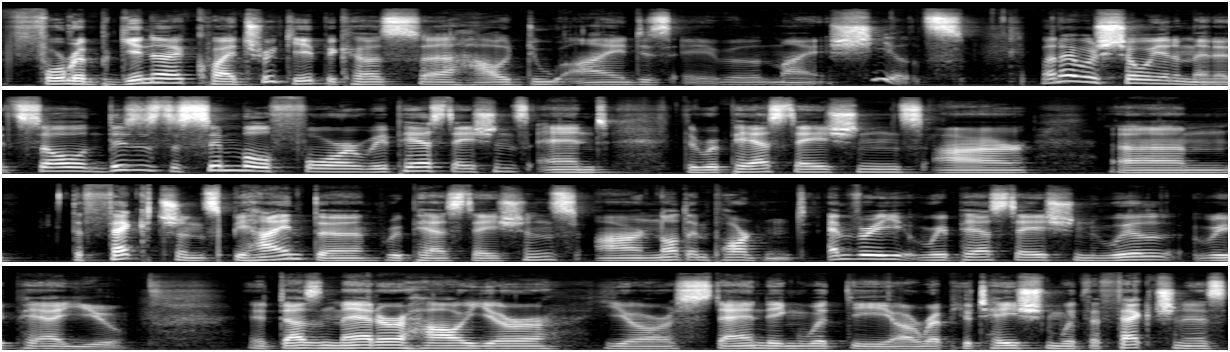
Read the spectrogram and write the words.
for a beginner quite tricky because uh, how do I disable my shields? But I will show you in a minute. So this is the symbol for repair stations and the repair stations are um, the factions behind the repair stations are not important. Every repair station will repair you. It doesn't matter how your your standing with the or reputation with the faction is.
